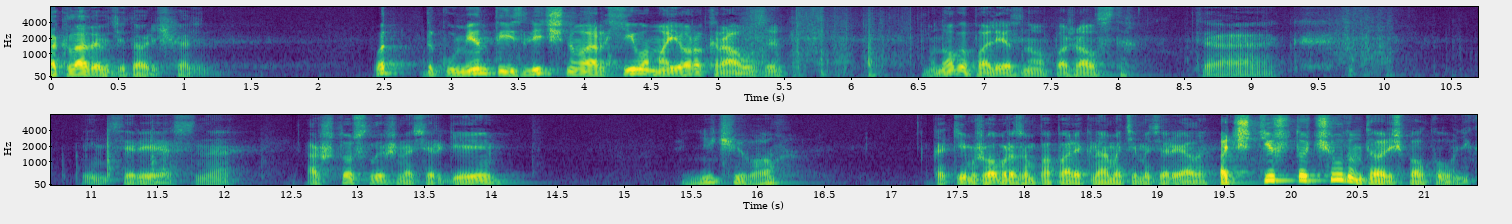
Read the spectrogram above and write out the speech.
Докладывайте, товарищ Хазин. Вот документы из личного архива майора Краузы. Много полезного, пожалуйста. Так, интересно. А что слышно о Сергее? Ничего. Каким же образом попали к нам эти материалы? Почти что чудом, товарищ полковник.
